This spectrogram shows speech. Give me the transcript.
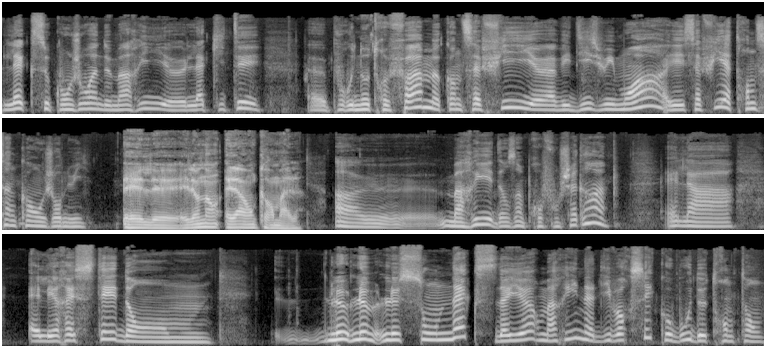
l'ex-conjoint de Marie l'a quitté pour une autre femme quand sa fille avait 18 mois et sa fille a 35 ans aujourd'hui. Elle, euh, elle, en a, elle a encore mal. Ah, euh, Marie est dans un profond chagrin. Elle a, elle est restée dans le, le, le- son ex d'ailleurs. Marie n'a divorcé qu'au bout de 30 ans.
